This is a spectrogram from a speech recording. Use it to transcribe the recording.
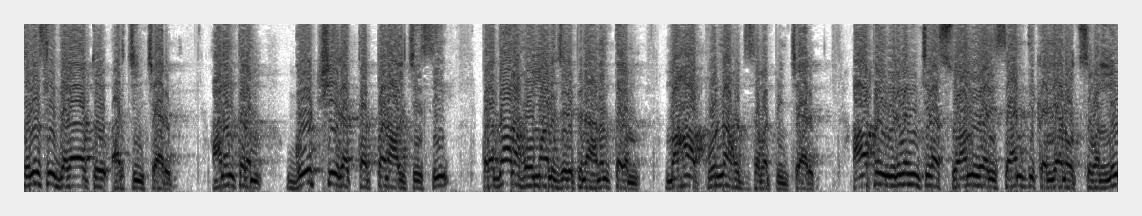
తులసి దళాలతో అర్చించారు. అనంతరం గోక్షీర తర్పణాలు చేసి ప్రధాన హోమాలు జరిపిన అనంతరం మహాపూర్ణాహుతి సమర్పించారు. ఆపై నిర్వహించిన స్వామివారి శాంతి కళ్యాణోత్సవంలో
